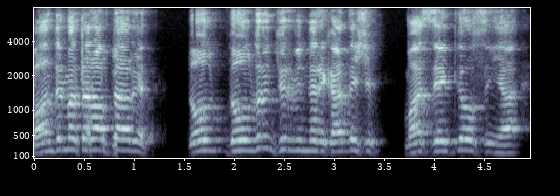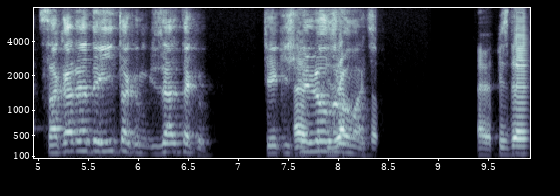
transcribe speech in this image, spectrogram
Bandırma taraftarı dol- doldurun tribünleri kardeşim. Maç zevkli olsun ya. Sakarya'da iyi takım, güzel takım. Çekişmeli Evet, olur o maç. Evet biz de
